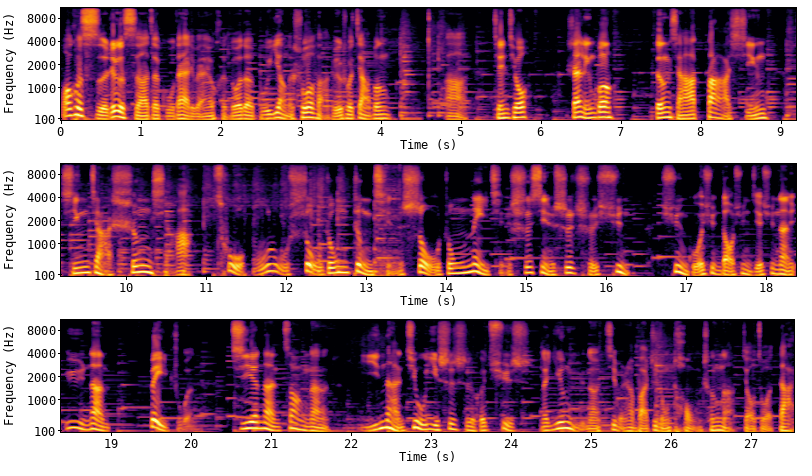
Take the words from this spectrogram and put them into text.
包括死这个词啊，在古代里边有很多的不一样的说法。比如说驾崩啊，千秋，山陵崩，灯霞大行，星驾升霞。错不入寿终正寝，寿终内寝，失信失迟，殉殉国殉道殉节殉难遇难被准接难葬难疑难就义逝世和去世。那英语呢，基本上把这种统称呢叫做 die。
